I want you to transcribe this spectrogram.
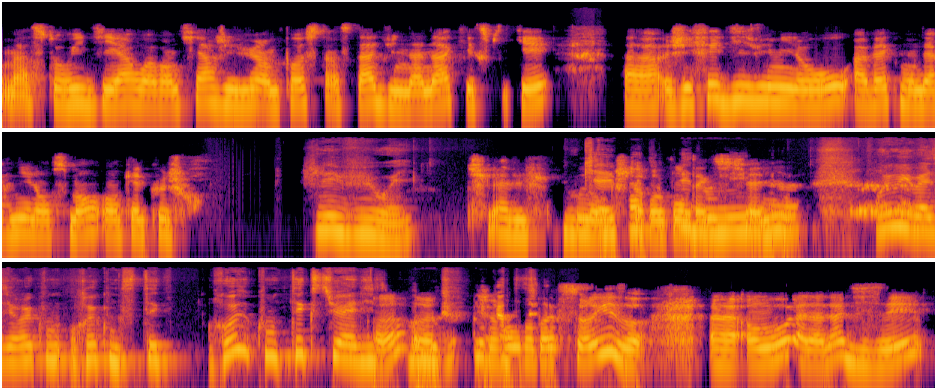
ma story d'hier ou avant-hier, j'ai vu un post Insta d'une nana qui expliquait euh, J'ai fait 18 000 euros avec mon dernier lancement en quelques jours. Je l'ai vu, oui. Tu l'as vu. Donc, je te recontextualise. Euh, oui, oui, vas-y, recontextualise. Ah, je recontextualise. Euh, en gros, la nana disait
